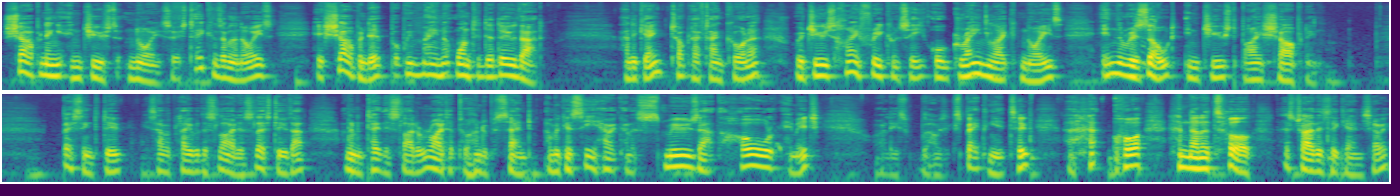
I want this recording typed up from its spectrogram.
sharpening induced noise. So it's taken some of the noise, it's sharpened it, but we may not want it to do that. And again, top left hand corner, reduce high frequency or grain like noise in the result induced by sharpening best thing to do is have a play with the slider. So let's do that. I'm going to take this slider right up to 100% and we can see how it kind of smooths out the whole image, or at least I was expecting it to, uh, or none at all. Let's try this again, shall we?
